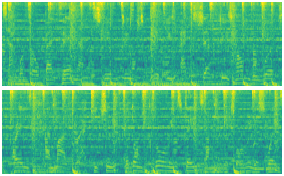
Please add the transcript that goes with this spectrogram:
It's how I felt back then, and I still do. So if you accept these humble words of praise and my gratitude for those glorious days and meritorious ways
